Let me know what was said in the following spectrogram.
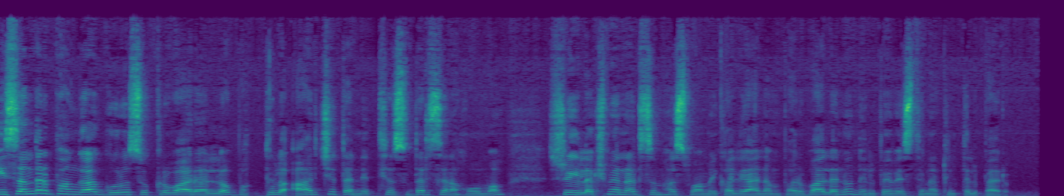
ఈ సందర్భంగా గురు శుక్రవారాల్లో భక్తుల ఆర్జిత నిత్య సుదర్శన హోమం శ్రీ లక్ష్మీ నరసింహస్వామి కళ్యాణం పర్వాలను నిలిపివేస్తున్నట్లు తెలిపారు.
